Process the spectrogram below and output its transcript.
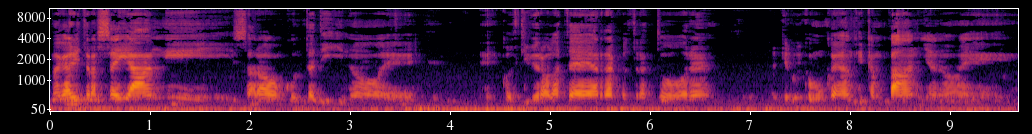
magari tra sei anni sarò un contadino e, e coltiverò la terra col trattore, perché lui comunque ha anche campagna, no? E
